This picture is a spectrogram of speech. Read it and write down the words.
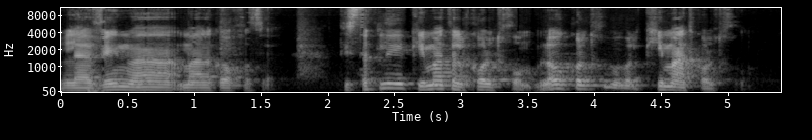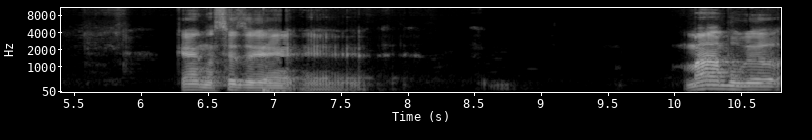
להבין מה, מה הלקוח רוצה. תסתכלי כמעט על כל תחום, לא כל תחום, אבל כמעט כל תחום. כן, נעשה את זה, אה, מה ההמבורגר,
